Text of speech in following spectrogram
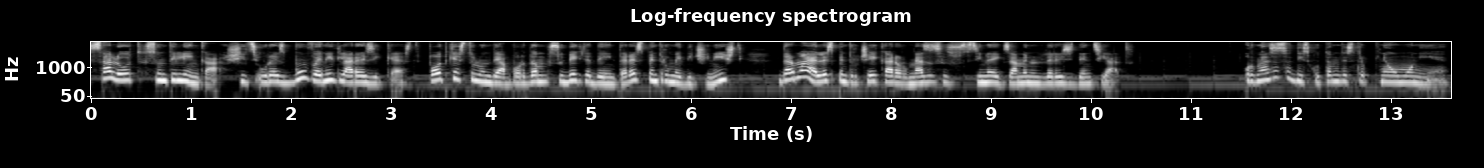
Salut, sunt Ilinca și îți urez bun venit la ReziCast, podcastul unde abordăm subiecte de interes pentru mediciniști, dar mai ales pentru cei care urmează să susțină examenul de rezidențiat. Urmează să discutăm despre pneumonie.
